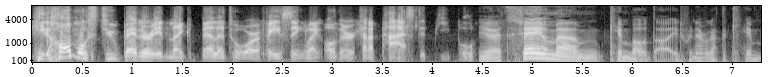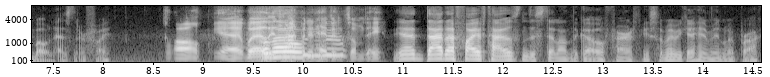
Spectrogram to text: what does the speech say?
He'd almost do better in like Bellator, facing like other kind of pasted people. yeah, it's a shame um, Kimbo died. We never got the Kimbo Lesnar fight. Oh yeah, well, it'll Although, happen in heaven know- someday. Yeah, Dada five thousand is still on the go apparently, so maybe get him in with Brock.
